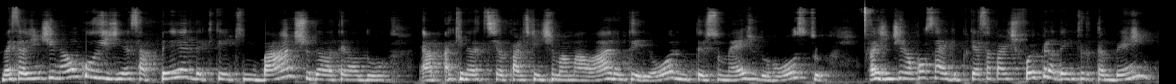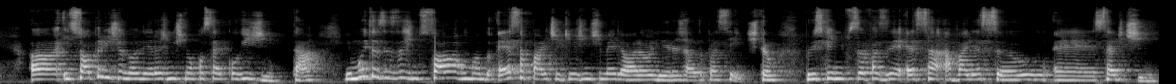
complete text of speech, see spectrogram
mas se a gente não corrigir essa perda que tem aqui embaixo da lateral do, aqui na parte que a gente chama malar anterior, no terço médio do rosto, a gente não consegue, porque essa parte foi para dentro também Uh, e só preenchendo a olheira a gente não consegue corrigir, tá? E muitas vezes a gente só arrumando essa parte aqui a gente melhora a olheira já do paciente. Então, por isso que a gente precisa fazer essa avaliação é, certinho.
